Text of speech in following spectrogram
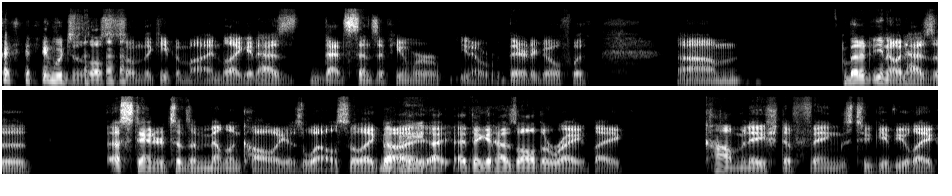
which is also something to keep in mind like it has that sense of humor you know there to go with um but it, you know it has a a standard sense of melancholy as well so like no Right. I, I think it has all the right like combination of things to give you like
